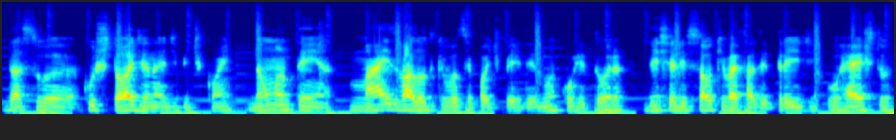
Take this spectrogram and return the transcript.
da sua custódia, né, de Bitcoin. Não mantenha mais valor do que você pode perder numa corretora. Deixa ali só o que vai fazer trade. O resto,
